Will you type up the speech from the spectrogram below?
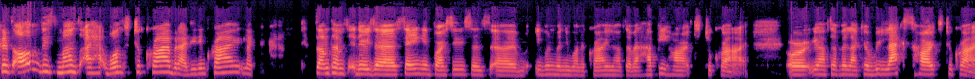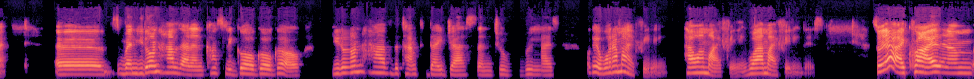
Because all these months i wanted to cry but i didn't cry like sometimes there's a saying in Farsi says um, even when you want to cry, you have to have a happy heart to cry, or you have to have a, like a relaxed heart to cry. Uh, when you don't have that and constantly go go go, you don't have the time to digest and to realize, okay, what am I feeling? How am I feeling? Why am I feeling this? So yeah, I cried, and I'm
